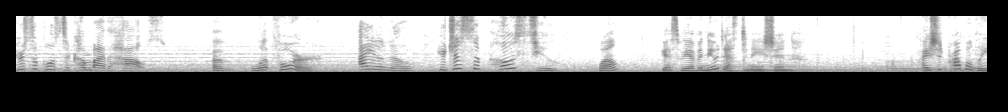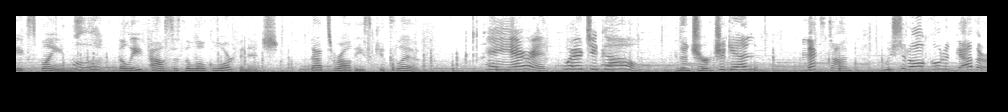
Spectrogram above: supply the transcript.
You're supposed to come by the house. Uh, what for? I don't know. You're just supposed to. Well, guess we have a new destination. I should probably explain. The Leaf House is the local orphanage. That's where all these kids live. Hey, Aerith, where'd you go? The church again? Next time, we should all go together.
